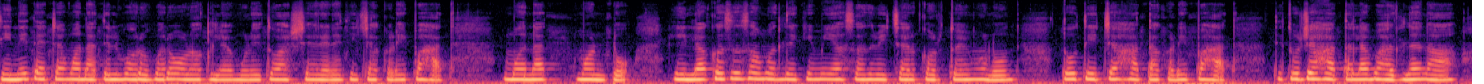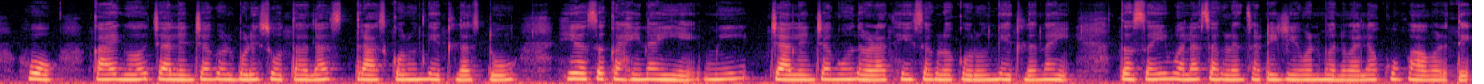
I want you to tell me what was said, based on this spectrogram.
तिने त्याच्या मनातील बरोबर ओळखल्यामुळे तो आश्चर्याने तिच्याकडे पाहत मनात म्हणतो हिला कसं समजले की मी असाच विचार करतोय म्हणून? तो तिच्या हाताकडे पाहत ते तुझ्या हाताला भाजलं ना हो काय गं? चॅलेंजच्या गडबडीत स्वतःलाच त्रास करून घेतलास तू. हे असं काही नाही आहे मी चॅलेंजच्या गोंधळात हे सगळं करून घेतलं नाही. तसंही मला सगळ्यांसाठी जेवण बनवायला खूप आवडते.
